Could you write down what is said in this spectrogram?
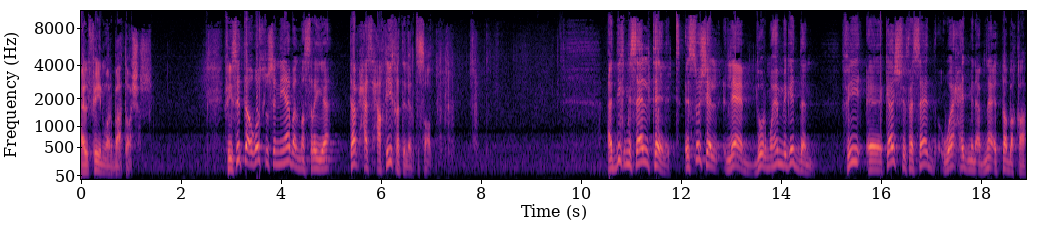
2014 في 6 أغسطس النيابة المصرية تبحث حقيقة الاغتصاب. أديك مثال ثالث السوشيال لعب دور مهم جدا في كشف فساد واحد من أبناء الطبقة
